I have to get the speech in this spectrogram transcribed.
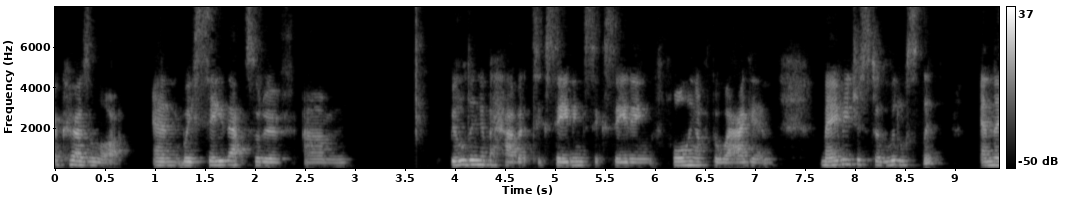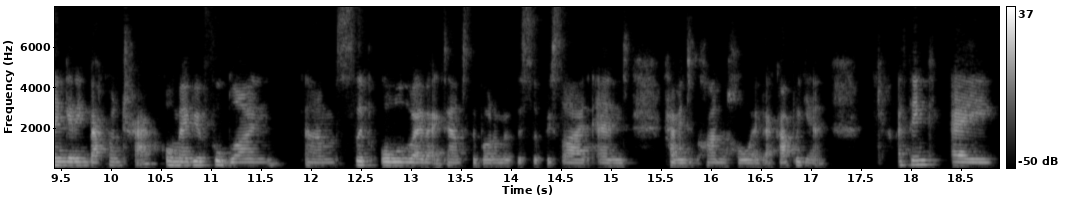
occurs a lot, and we see that sort of um, building of a habit, succeeding, succeeding, falling off the wagon, maybe just a little slip, and then getting back on track, or maybe a full blown um, slip all the way back down to the bottom of the slippery slide and having to climb the whole way back up again. I think a,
